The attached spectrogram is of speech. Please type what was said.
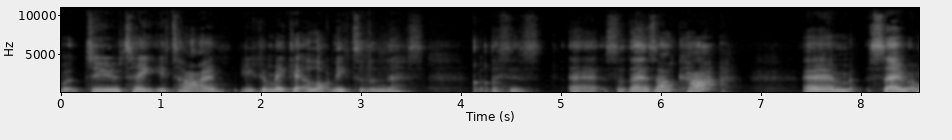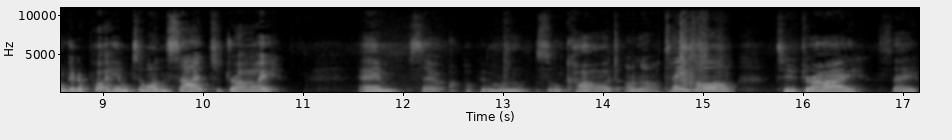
but do take your time. You can make it a lot neater than this. But this is, uh, so there's our cat. Um, so I'm going to put him to one side to dry. Um, so I'll pop him on some card on our table to dry. So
